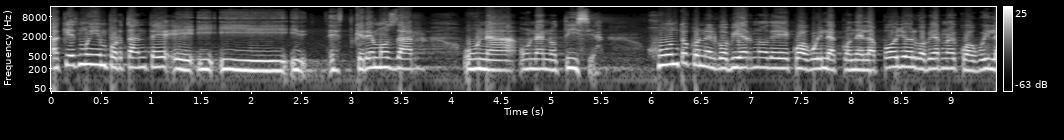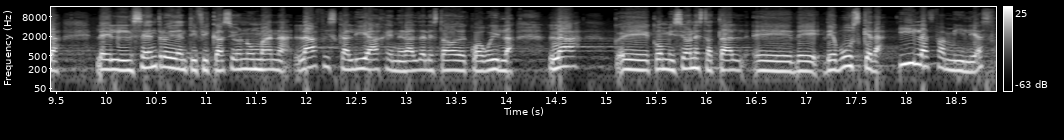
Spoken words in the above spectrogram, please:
aquí es muy importante eh, y, queremos dar una, noticia. Junto con el gobierno de Coahuila, con el apoyo del gobierno de Coahuila, el Centro de Identificación Humana, la Fiscalía General del Estado de Coahuila, la eh, Comisión Estatal eh, de, Búsqueda y las familias,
